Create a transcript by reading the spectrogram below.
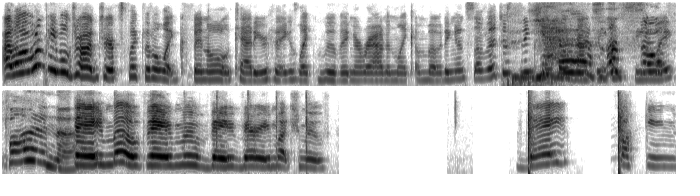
I love it when people draw Drift's like little like finial catty things like moving around and like emoting and stuff. That just makes me so Yes, happy to that's see, so like, fun. They move. They move. They very much move. They fucking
